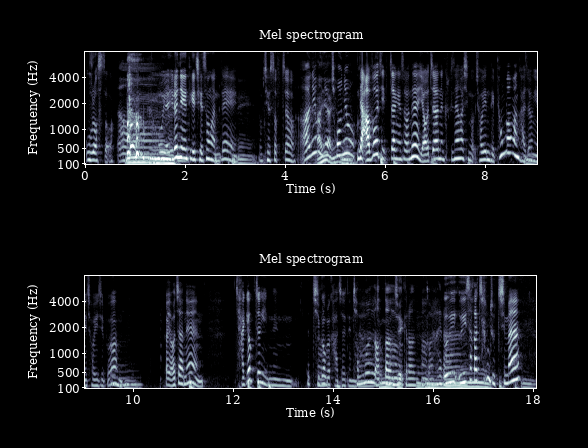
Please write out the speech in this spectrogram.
울었어. 어. 음. 어, 이런 얘기는 되게 죄송한데 네. 너무 재수없죠. 아니요, 아니, 아니요, 아니. 전혀. 근데 아버지 입장에서는 여자는 그렇게 생각하신 거. 저희는 되게 평범한 가정이에요. 저희 집은. 음. 그러니까 여자는 자격증이 있는 그쵸. 직업을 가져야 된다. 전문 어떤 전문직. 그런 음. 걸 해라. 의, 의사가 참 음. 좋지만 음.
